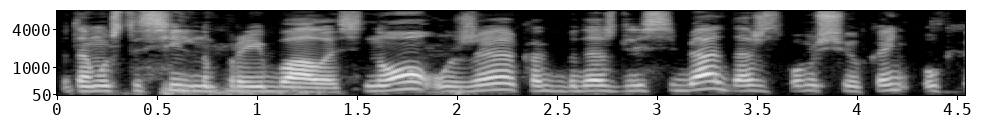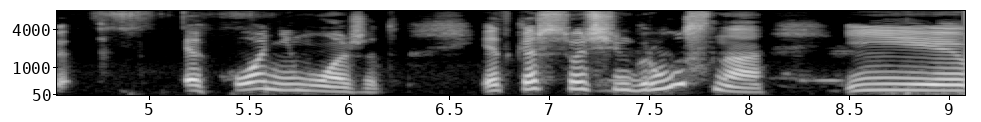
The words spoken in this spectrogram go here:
потому что сильно проебалась. Но уже как бы даже для себя, даже с помощью эко, не может. И это, всё очень грустно. И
